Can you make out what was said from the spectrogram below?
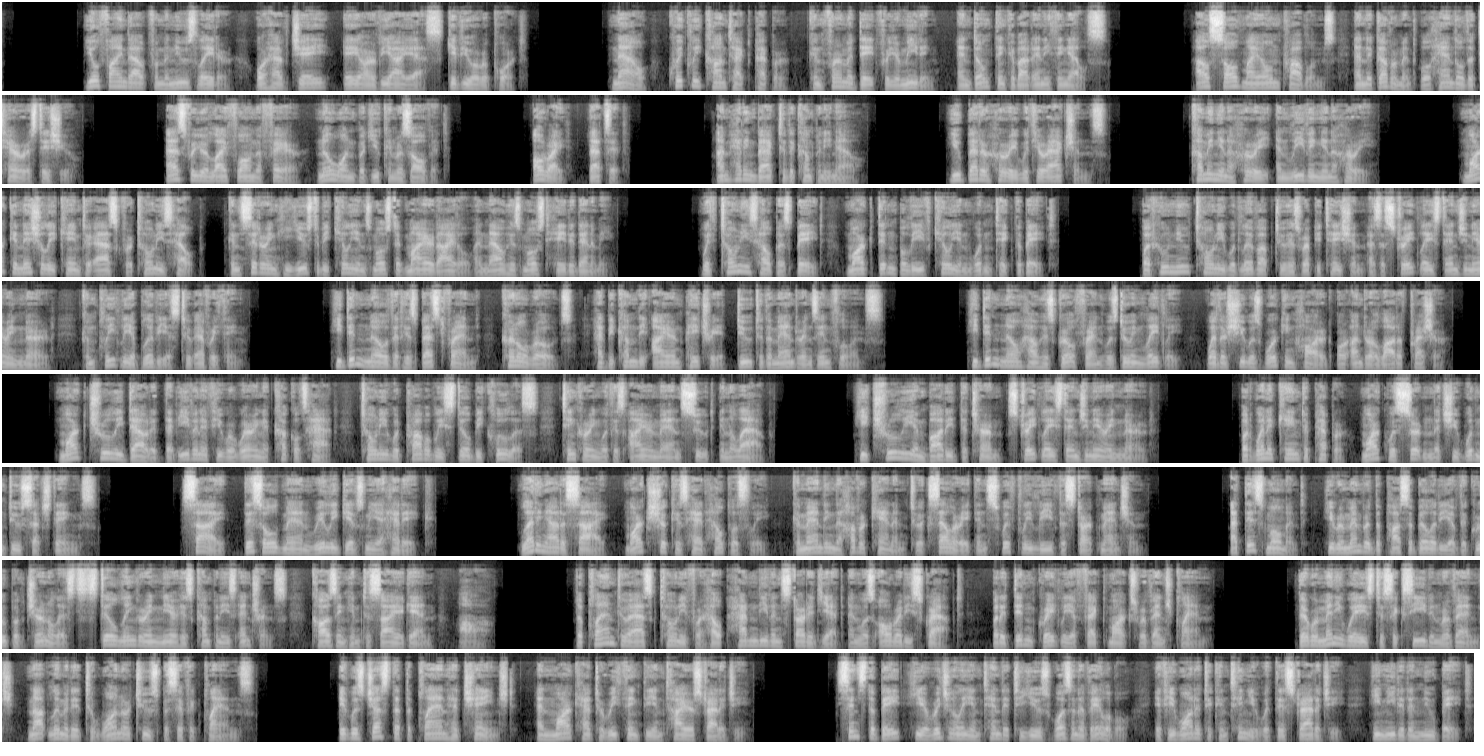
You'll find out from the news later, or have J.A.R.V.I.S. give you a report. Now, quickly contact Pepper, confirm a date for your meeting, and don't think about anything else. I'll solve my own problems, and the government will handle the terrorist issue. As for your lifelong affair, no one but you can resolve it. Alright, that's it. I'm heading back to the company now. You better hurry with your actions. Coming in a hurry and leaving in a hurry. Mark initially came to ask for Tony's help, considering he used to be Killian's most admired idol and now his most hated enemy. With Tony's help as bait, Mark didn't believe Killian wouldn't take the bait. But who knew Tony would live up to his reputation as a straight-laced engineering nerd, completely oblivious to everything. He didn't know that his best friend, Colonel Rhodes, had become the Iron Patriot due to the Mandarin's influence. He didn't know how his girlfriend was doing lately, whether she was working hard or under a lot of pressure. Mark truly doubted that even if he were wearing a cuckold's hat, Tony would probably still be clueless, tinkering with his Iron Man suit in the lab. He truly embodied the term straight-laced engineering nerd. But when it came to Pepper, Mark was certain that she wouldn't do such things. Sigh, this old man really gives me a headache. Letting out a sigh, Mark shook his head helplessly, commanding the hover cannon to accelerate and swiftly leave the Stark mansion. At this moment, he remembered the possibility of the group of journalists still lingering near his company's entrance, causing him to sigh again, ah. The plan to ask Tony for help hadn't even started yet and was already scrapped, but it didn't greatly affect Mark's revenge plan. There were many ways to succeed in revenge, not limited to one or two specific plans. It was just that the plan had changed, and Mark had to rethink the entire strategy. Since the bait he originally intended to use wasn't available, if he wanted to continue with this strategy, he needed a new bait.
